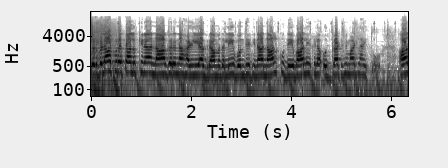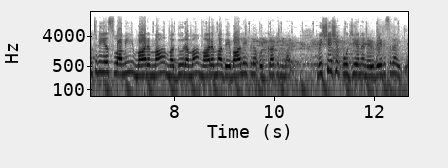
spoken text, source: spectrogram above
ದೊಡ್ಡಬಳ್ಳಾಪುರ ತಾಲೂಕಿನ ನಾಗರನಹಳ್ಳಿಯ ಗ್ರಾಮದಲ್ಲಿ ಒಂದೇ ದಿನ ನಾಲ್ಕು ದೇವಾಲಯಗಳ ಉದ್ಘಾಟನೆ ಮಾಡಲಾಯಿತು. ಆಂಜನೇಯ ಸ್ವಾಮಿ, ಮಾರಮ್ಮ, ಮದ್ದೂರಮ್ಮ, ಮಾರಮ್ಮ ದೇವಾಲಯಗಳ ಉದ್ಘಾಟನೆ ಮಾಡಿ ವಿಶೇಷ ಪೂಜೆಯನ್ನು ನೆರವೇರಿಸಲಾಯಿತು.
